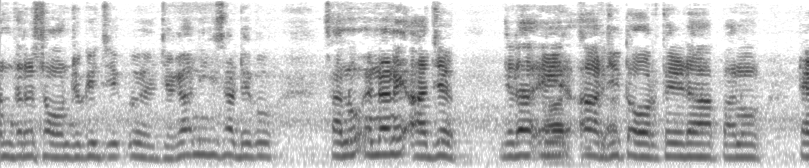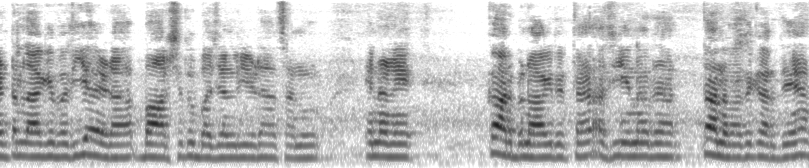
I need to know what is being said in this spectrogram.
ਅੰਦਰ ਸੌਣ ਜੋਗੀ ਜ- ਅਹ ਜਗ੍ਹਾ ਨਹੀਂ ਸੀ ਸਾਡੇ ਕੋਲ। ਸਾਨੂੰ ਇਹਨਾਂ ਨੇ ਅੱਜ ਜਿਹੜਾ ਇਹ ਆਰਜੀ ਤੌਰ ਤੇ ਜਿਹੜਾ ਆਪਾਂ ਨੂੰ ਟੈਂਟ ਲਾ ਕੇ ਵਧੀਆ ਜਿਹੜਾ ਬਾਰਿਸ਼ ਤੋਂ ਬਚਣ ਲਈ ਜਿਹੜਾ ਸਾਨੂੰ ਇਹਨਾਂ ਨੇ ਘਰ ਬਣਾ ਕੇ ਦਿੱਤਾ ਅਸੀਂ ਇਹਨਾਂ ਦਾ ਧੰਨਵਾਦ ਕਰਦੇ ਹਾਂ।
